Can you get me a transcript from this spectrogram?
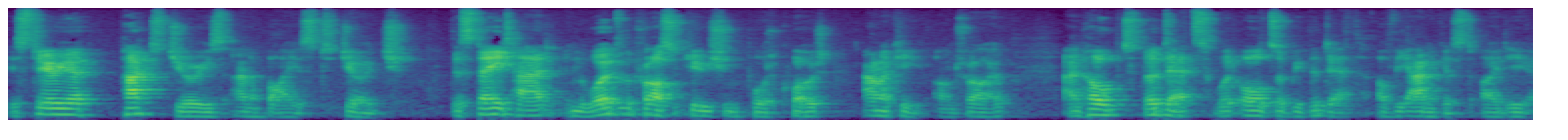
hysteria, packed juries and a biased judge. The state had, in the words of the prosecution, put, quote, anarchy on trial and hoped the deaths would also be the death of the anarchist idea.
